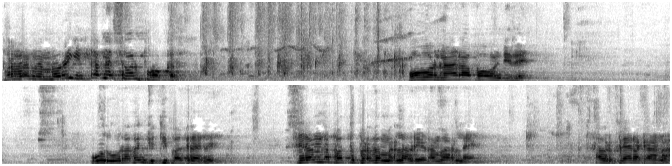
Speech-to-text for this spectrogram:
பிரதமர் என்பவர் இன்டர்நேஷனல் புரோக்கர் ஒவ்வொரு நாடா போக வேண்டியது ஊர் ஊரா தான் சுத்தி பார்க்குறாரு சிறந்த பத்து பிரதமர்ல அவர் இடம் வரல அவர் பேரை காணா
